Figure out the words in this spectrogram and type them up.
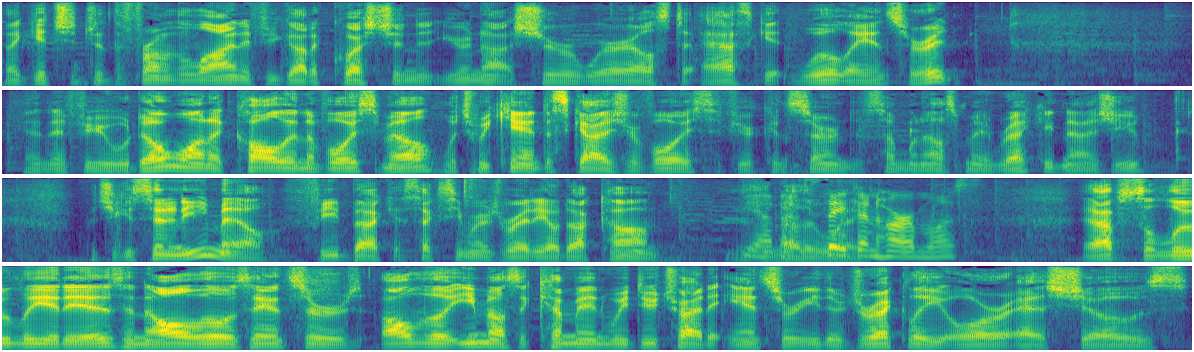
That gets you to the front of the line. If you got a question that you're not sure where else to ask it, we'll answer it. And if you don't want to call in a voicemail, which we can disguise your voice if you're concerned that someone else may recognize you, but you can send an email, feedback at sexymarriageradio.com. Is Yeah, that's safe way. and harmless. Absolutely, it is. And all those answers, all the emails that come in, we do try to answer either directly or as shows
